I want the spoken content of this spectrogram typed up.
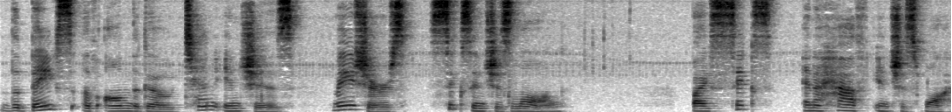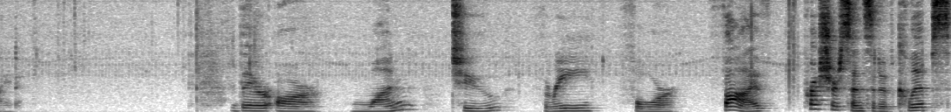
The base of On The Go 10 inches measures 6 inches long by six and a half inches wide. There are one, two, three, four, five pressure sensitive clips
